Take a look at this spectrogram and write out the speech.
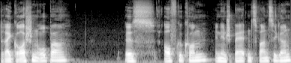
Drei-Groschen-Oper ist aufgekommen in den späten 20ern.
